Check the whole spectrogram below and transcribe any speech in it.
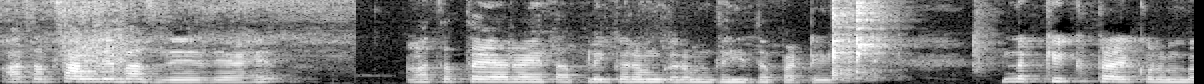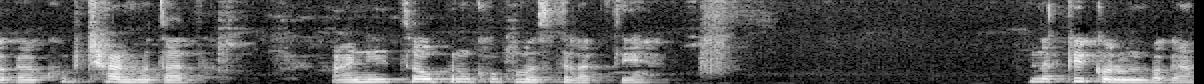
आता चांगले भाजलेले आहेत. आता तयार आहेत आपले गरम गरम दही धपाटे. नक्की ट्राय करून बघा खूप छान होतात. आणि चव पण खूप मस्त लागते. नक्की करून बघा.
